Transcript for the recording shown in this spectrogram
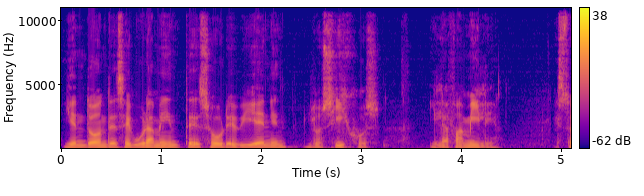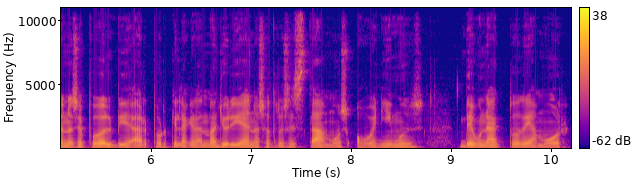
y en donde seguramente sobrevienen los hijos y la familia. Esto no se puede olvidar porque la gran mayoría de nosotros estamos o venimos de un acto de amor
